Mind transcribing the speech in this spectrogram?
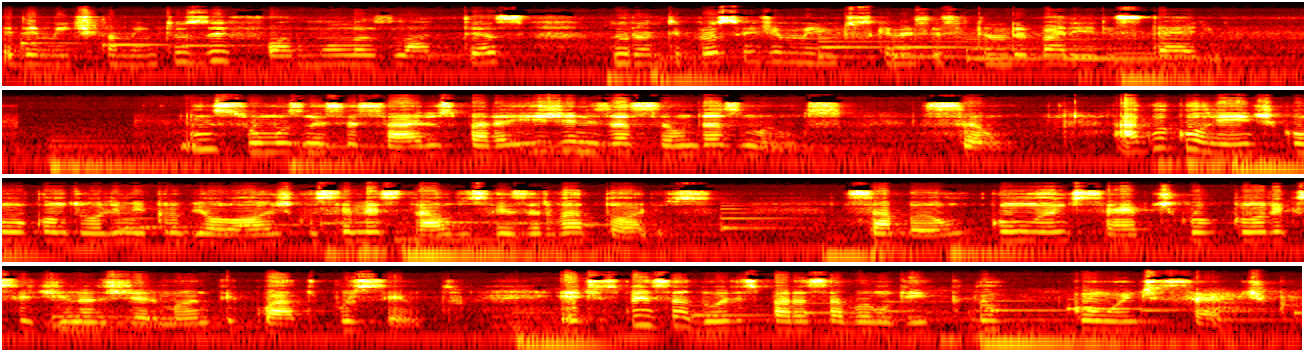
e de medicamentos e fórmulas lácteas durante procedimentos que necessitam de barreira estéril. Insumos necessários para a higienização das mãos são água corrente com o controle microbiológico semestral dos reservatórios, sabão com antisséptico clorexidina de germante 4% e dispensadores para sabão líquido com antisséptico.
